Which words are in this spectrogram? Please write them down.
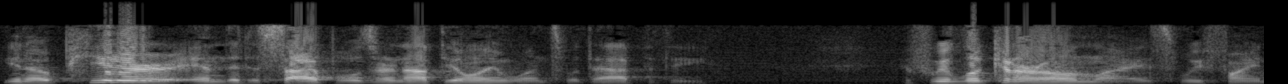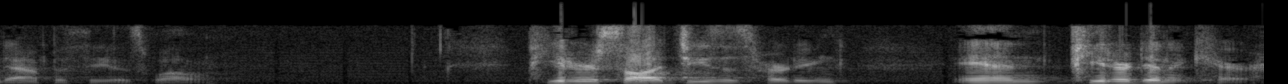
You know, Peter and the disciples are not the only ones with apathy. If we look in our own lives, we find apathy as well. Peter saw Jesus hurting, and Peter didn't care.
